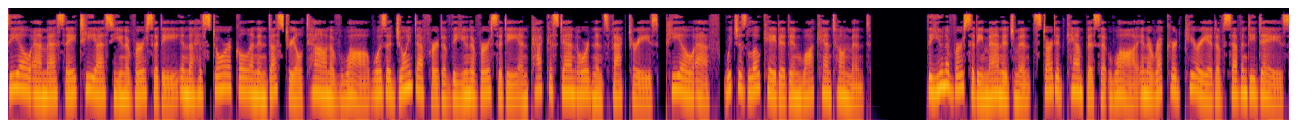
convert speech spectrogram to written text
COMSATS University in the historical and industrial town of Wah was a joint effort of the university and Pakistan Ordnance Factories POF, which is located in Wah Cantonment. The university management started campus at Wah in a record period of 70 days.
